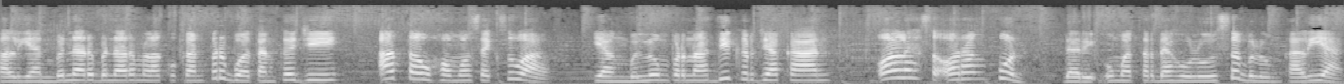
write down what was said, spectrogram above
Kalian benar-benar melakukan perbuatan keji atau homoseksual yang belum pernah dikerjakan oleh seorang pun dari umat terdahulu sebelum kalian.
